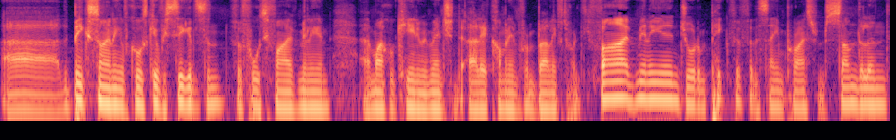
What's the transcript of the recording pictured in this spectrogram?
Uh, the big signing, of course, Gylfi Sigurdsson for 45 million. Uh, Michael Keane, we mentioned earlier, coming in from Burnley for 25 million. Jordan Pickford for the same price from Sunderland.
